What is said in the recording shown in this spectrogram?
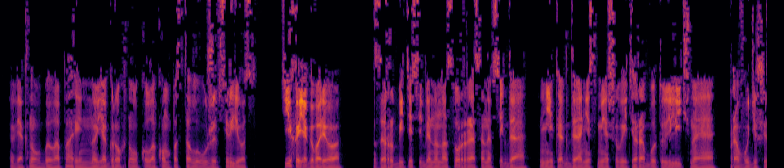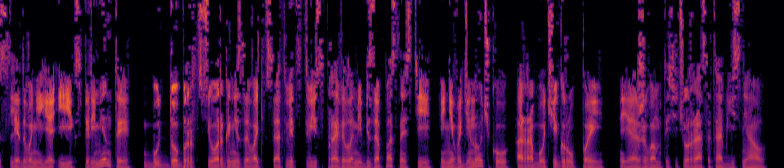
— вякнул было парень, но я грохнул кулаком по столу уже всерьез. «Тихо, я говорю!» Зарубите себе на носу раз и навсегда. Никогда не смешивайте работу и личное. Проводишь исследования и эксперименты, будь добр все организовать в соответствии с правилами безопасности и не в одиночку, а рабочей группой. Я же вам тысячу раз это объяснял.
